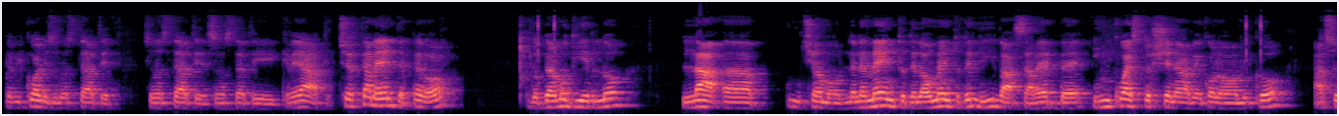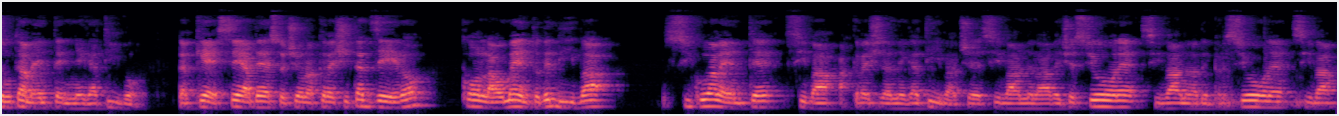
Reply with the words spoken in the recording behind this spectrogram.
per i quali sono state, sono stati, sono stati creati. Certamente però, dobbiamo dirlo, la, uh, diciamo, l'elemento dell'aumento dell'IVA sarebbe in questo scenario economico assolutamente negativo, perché se adesso c'è una crescita zero, con l'aumento dell'IVA sicuramente si va a crescita negativa, cioè si va nella recessione, si va nella depressione, si va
